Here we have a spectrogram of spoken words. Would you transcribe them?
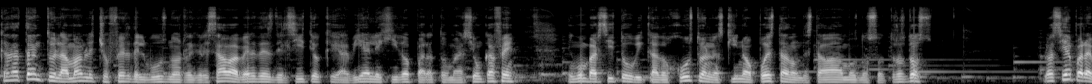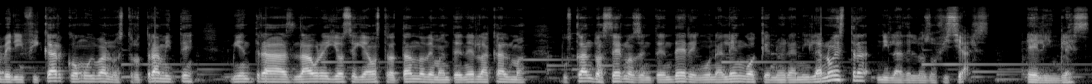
Cada tanto el amable chofer del bus nos regresaba a ver desde el sitio que había elegido para tomarse un café, en un barcito ubicado justo en la esquina opuesta donde estábamos nosotros dos. Lo hacía para verificar cómo iba nuestro trámite, mientras Laura y yo seguíamos tratando de mantener la calma, buscando hacernos entender en una lengua que no era ni la nuestra ni la de los oficiales, el inglés.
